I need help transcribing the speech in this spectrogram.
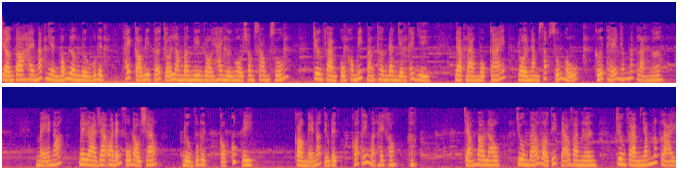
Trợn to hai mắt nhìn bóng lưng đường vũ địch, thấy cậu đi tới chỗ Lâm Băng Nghiên rồi hai người ngồi song song xuống. Trương Phàm cũng không biết bản thân đang giận cái gì, đạp bàn một cái rồi nằm sắp xuống ngủ, cứ thế nhắm mắt làm ngơ. Mẹ nó, đây là ra oai đánh phủ đầu sao? Đường vũ địch, cậu cút đi. Còn mẹ nó tiểu địch, có thấy mệt hay không? Chẳng bao lâu, chuông báo vào tiết đã vang lên. Trương Phàm nhắm mắt lại,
